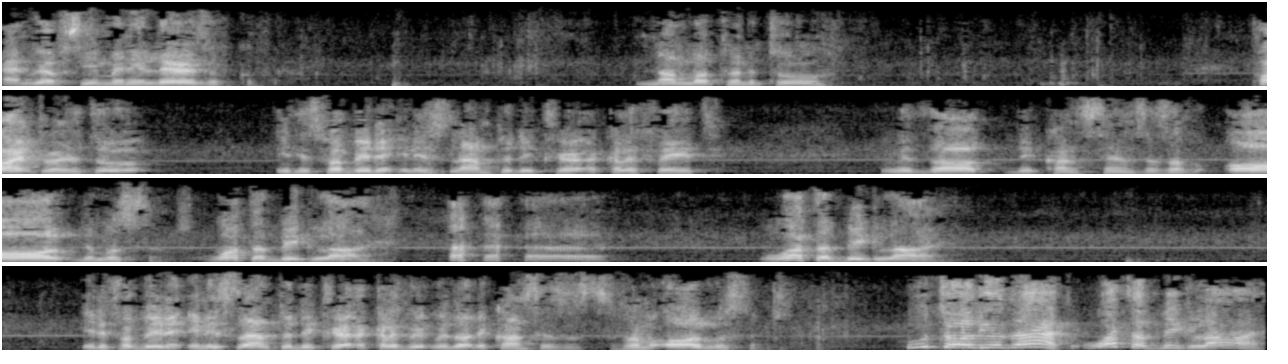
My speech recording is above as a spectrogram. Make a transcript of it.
And we have seen many layers of kufr. Number 22. Point 22. It is forbidden in Islam to declare a caliphate without the consensus of all the Muslims. What a big lie. what a big lie. It is forbidden in Islam to declare a caliphate without the consensus from all Muslims. Who told you that? What a big lie.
